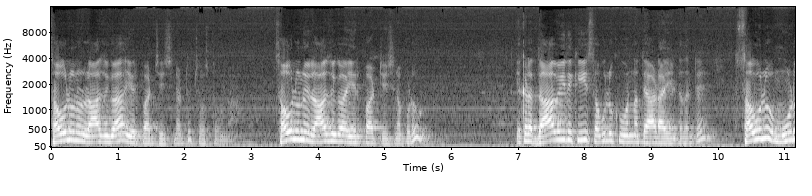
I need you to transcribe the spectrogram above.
సౌలును రాజుగా ఏర్పాటు చేసినట్టు చూస్తూ ఉన్నా. సౌలుని రాజుగా ఏర్పాటు చేసినప్పుడు ఇక్కడ దావీదికి సౌలుకు ఉన్న తేడా ఏంటంటే సౌలు మూడు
